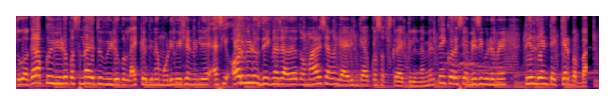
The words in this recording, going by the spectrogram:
तो अगर आपको वीडियो पसंद आए तो वीडियो को लाइक कर देना मोटिवेशन के लिए। ऐसी और वीडियोस देखना चाहते हो तो हमारे चैनल गाइडिंग कैप को सब्सक्राइब कर लेना। मिलते हैं एक और ऐसी अमेजिंग वीडियो में। Till then take care bye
